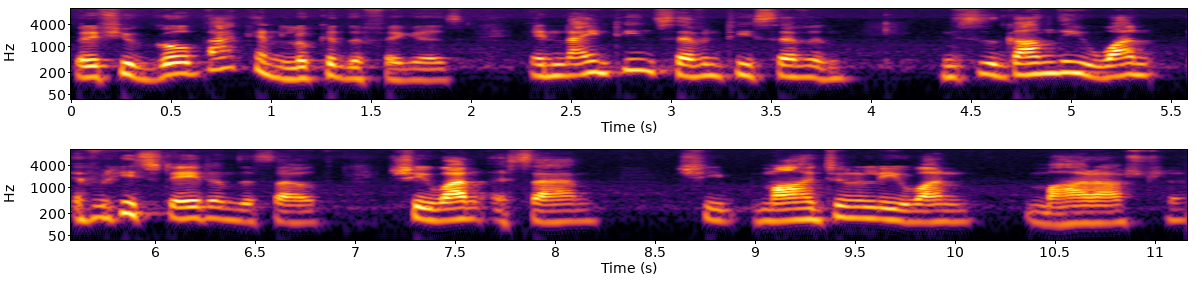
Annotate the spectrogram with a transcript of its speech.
But if you go back and look at the figures, in 1977, Mrs. Gandhi won every state in the South. She won Assam. She marginally won Maharashtra.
